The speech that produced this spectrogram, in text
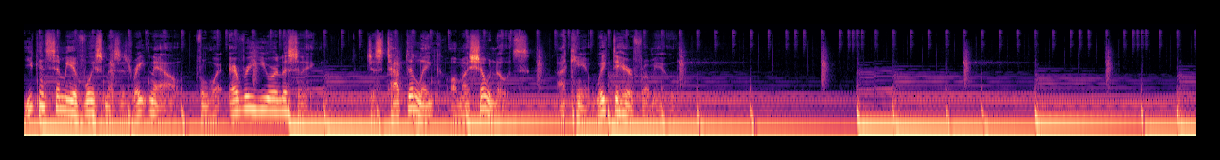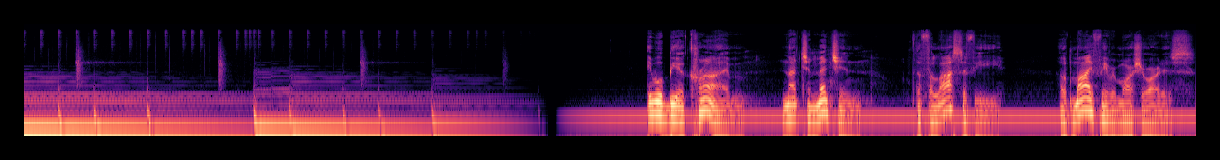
You can send me a voice message right now from wherever you are listening. Just tap the link on my show notes. I can't wait to hear from you. It would be a crime not to mention the philosophy of my favorite martial artist,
